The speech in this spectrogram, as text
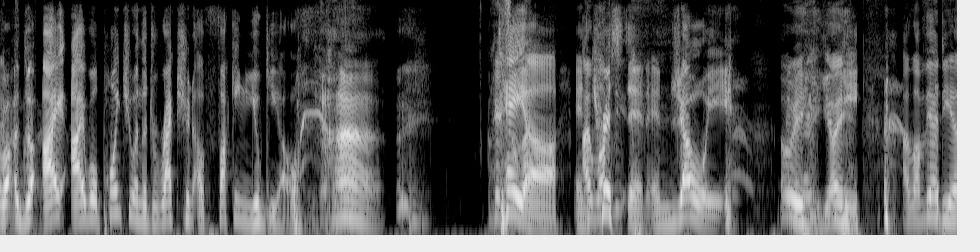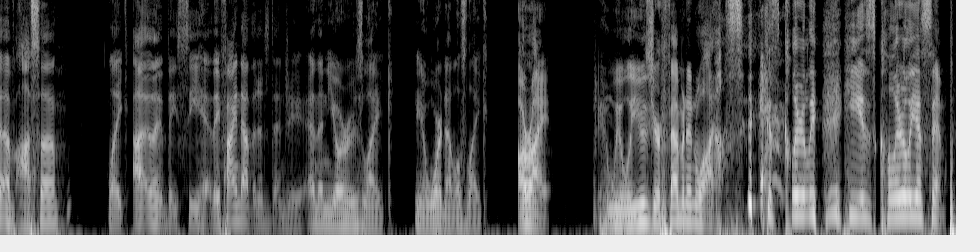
Well, the- I I will point you in the direction of fucking Yu-Gi-Oh. Yeah. okay, so I- Taya and I love the- Tristan and Joey. oh, yeah, then there's yeah, yeah. Yugi. I love the idea of Asa. Like, I, like they see him, they find out that it's Denji, and then Yoru's like, you know, War Devil's like, all right, we will use your feminine wiles because clearly he is clearly a simp.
